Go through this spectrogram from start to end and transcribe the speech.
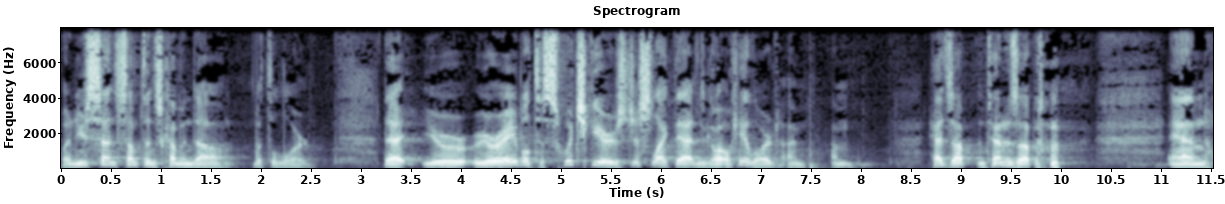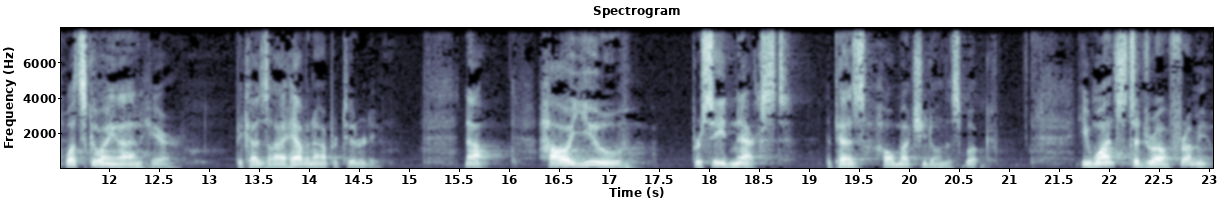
when you sense something's coming down with the Lord that you're, you're able to switch gears just like that and go, okay, Lord, I'm, I'm heads up, antennas up. and what's going on here? Because I have an opportunity. Now, how you proceed next depends how much you know this book. He wants to draw from you.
